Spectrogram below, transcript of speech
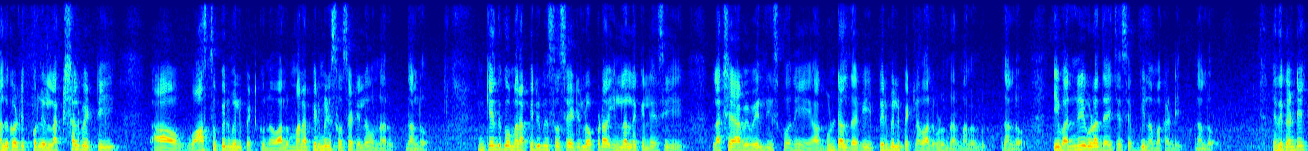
అందుకంటే కొన్ని లక్షలు పెట్టి వాస్తు పిరమిడ్లు పెట్టుకున్న వాళ్ళు మన పిరమిడ్ సొసైటీలో ఉన్నారు దానిలో. ఇంకెందుకు మన పిరమిడ్ సొసైటీ లోపల ఇళ్ళల్లోకి వెళ్ళేసి లక్ష యాభై వేలు తీసుకొని ఆ గుంటలు తవ్వి పిరమిడ్లు పెట్టిన వాళ్ళు కూడా ఉన్నారు మనోళ్ళు దానిలో. ఇవన్నీ కూడా దయచేసి ఎవ్వి నమ్మకండి దానిలో. ఎందుకంటే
